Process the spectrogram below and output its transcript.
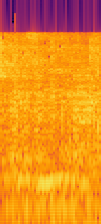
Tiffany.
